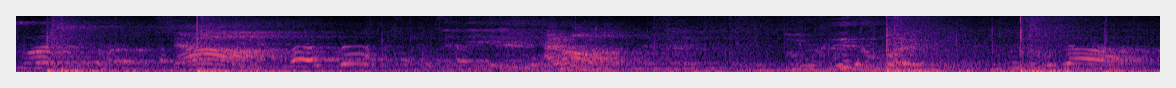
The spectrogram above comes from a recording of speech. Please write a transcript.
좋아, 좋아. 야, 잘 봐. 누 그게 누구야? 어!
